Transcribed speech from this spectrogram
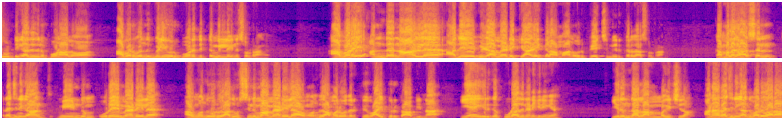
ஷூட்டிங் அது இதுன்னு போனாலும் அவர் வந்து வெளியூர் போற திட்டம் இல்லைன்னு சொல்றாங்க. அவரை அந்த நாள்ல அதே விழா மேடைக்கு அழைக்கலாமான்னு ஒரு பேச்சும் இருக்கிறதா சொல்றாங்க. கமலஹாசன் ரஜினிகாந்த் மீண்டும் ஒரே மேடையில அவங்க வந்து ஒரு அதுவும் சினிமா மேடையில அவங்க வந்து அமர்வதற்கு வாய்ப்பு இருக்கா அப்படின்னா ஏன் இருக்கக்கூடாதுன்னு நினைக்கிறீங்க? இருந்தால் நாம் மகிழ்ச்சி தான் ஆனா ரஜினிகாந்த் வருவாரா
